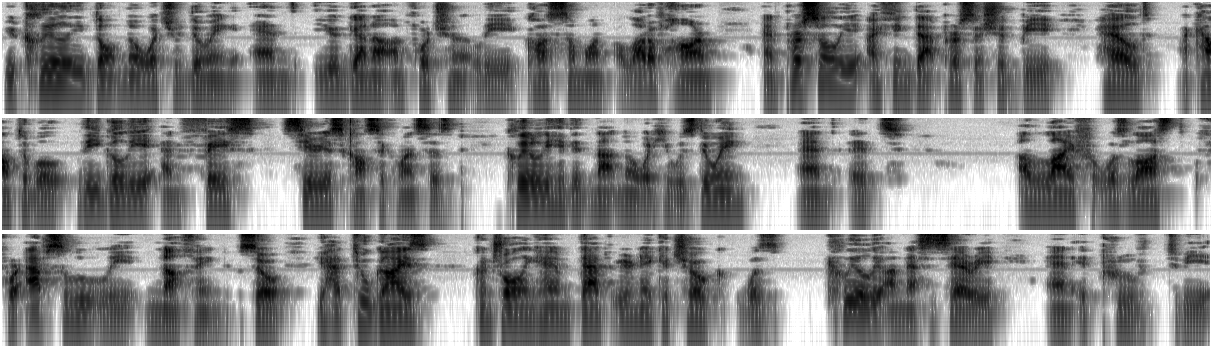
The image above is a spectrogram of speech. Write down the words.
you clearly don't know what you're doing and you're gonna unfortunately cause someone a lot of harm. And personally, I think that person should be held accountable legally and face serious consequences. Clearly, he did not know what he was doing and it, a life was lost for absolutely nothing. So you had two guys controlling him. That rear naked choke was clearly unnecessary and it proved to be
